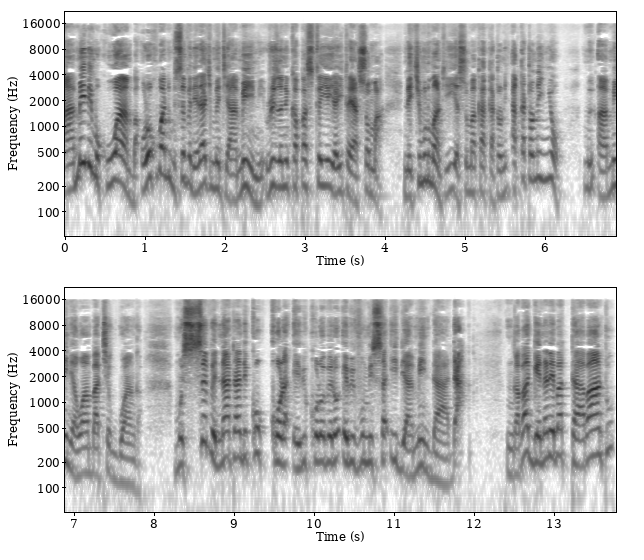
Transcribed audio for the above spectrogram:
Amini mu kuwamba olw'okuba nti museveni yali akimenti amini reason capacity ye yali tayasoma. Nekimuluma nti ye yasomako akatoni akatoni nnyo. Amini awamba atya eggwanga? Museveni n'atandika okukola ebikolobero ebivumisa idi amin daada nga bagenda ne batta abantu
